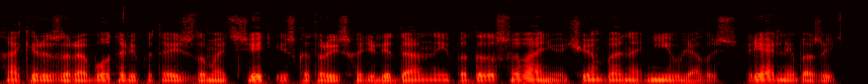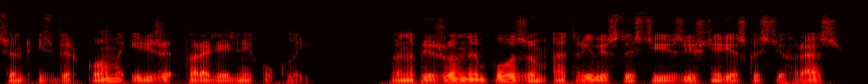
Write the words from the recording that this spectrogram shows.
Хакеры заработали, пытаясь взломать сеть, из которой исходили данные по голосованию, чем бы она ни являлась, реальной базой Центр избиркома или же параллельной куклой. По напряженным позам, отрывистости и излишней резкости фраз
